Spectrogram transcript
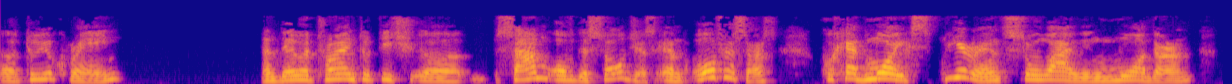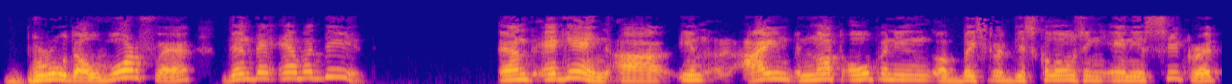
uh, to Ukraine, and they were trying to teach uh, some of the soldiers and officers who had more experience surviving modern brutal warfare than they ever did. And again, uh, in, I'm not opening, uh, basically disclosing any secret,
